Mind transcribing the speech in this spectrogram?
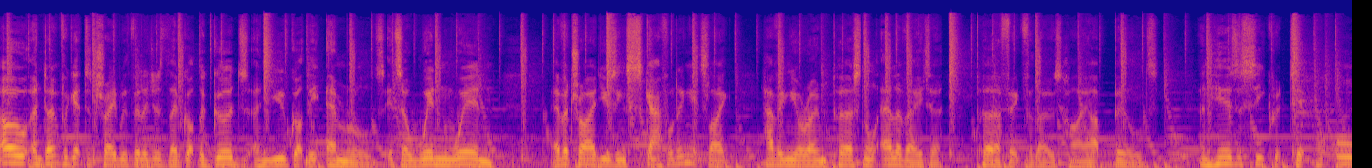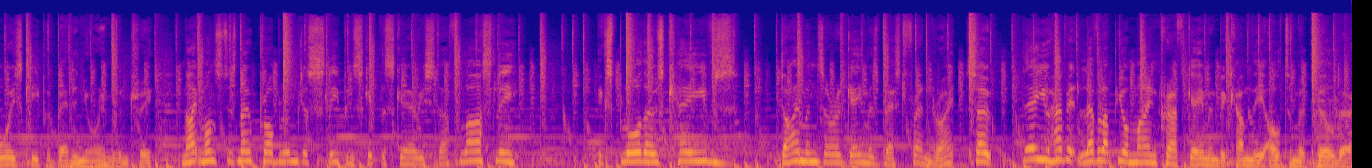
Oh, and don't forget to trade with villagers. They've got the goods and you've got the emeralds. It's a win-win. Ever tried using scaffolding? It's like having your own personal elevator. Perfect for those high-up builds. And here's a secret tip, always keep a bed in your inventory. Night monsters, no problem, just sleep and skip the scary stuff. Lastly, explore those caves. Diamonds are a gamer's best friend, right? So there you have it, level up your Minecraft game and become the ultimate builder.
